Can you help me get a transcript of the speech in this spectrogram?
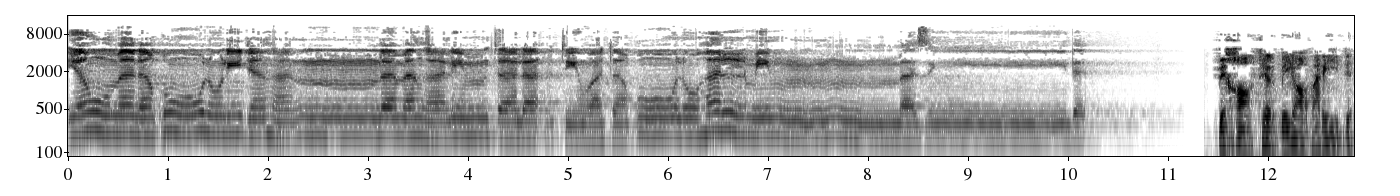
يوم نقول لجهنم هل امتلأت وتقول هل من مزید به خاطر بیاورید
